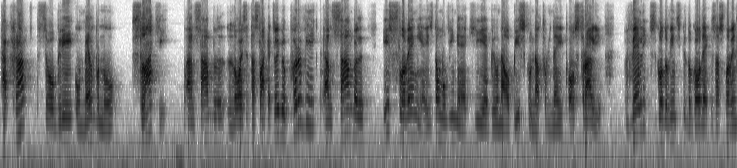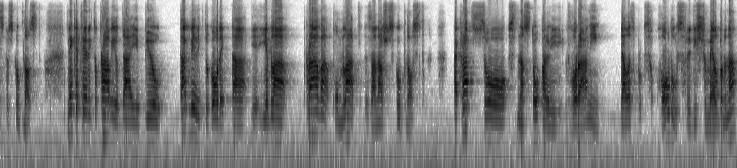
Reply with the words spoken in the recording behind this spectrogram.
takrat so bili v Melbournu slaki, ansambl Lojzeta Slaka. To je bil prvi ansambl iz Slovenije, iz domovine, ki je bil na obisku na turneji po Avstraliji. Velik zgodovinski dogodek za slovensko skupnost. Nekateri to pravijo, da je bil tak velik dogodek, da je, je bila prava pomlad za našo skupnost. Takrat so nastopali v dvorani Dallas Brooks Hallu v središču Melbourna.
